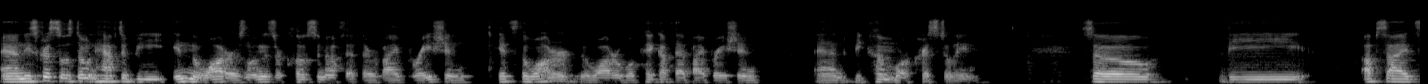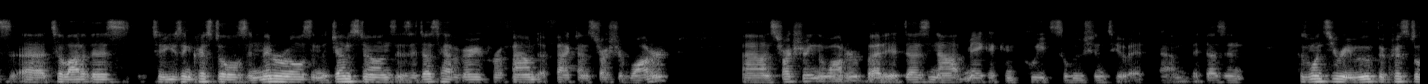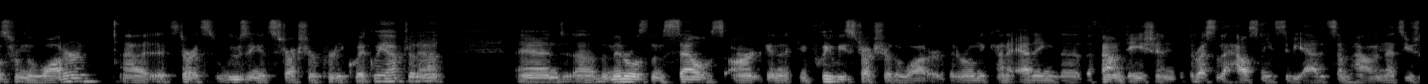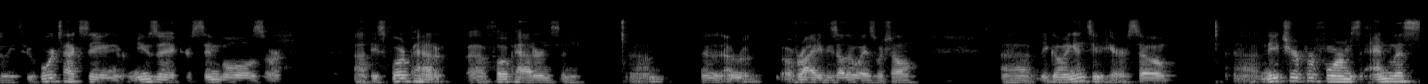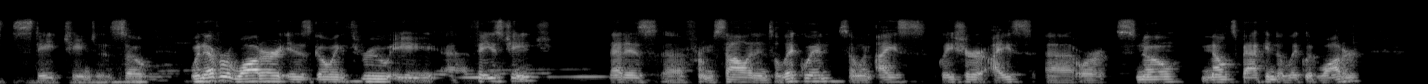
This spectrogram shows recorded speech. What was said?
And these crystals don't have to be in the water as long as they're close enough that their vibration hits the water. The water will pick up that vibration and become more crystalline. So the upsides uh, to a lot of this to using crystals and minerals and the gemstones is it does have a very profound effect on structured water, uh, on structuring the water, but it does not make a complete solution to it. Um, it doesn't, because once you remove the crystals from the water, uh, it starts losing its structure pretty quickly after that. And uh, the minerals themselves aren't going to completely structure the water. They're only kind of adding the, the foundation, but the rest of the house needs to be added somehow. And that's usually through vortexing or music or symbols or uh, these floor pat- uh, flow patterns and, um, and a, a, variety of these other ways, which I'll uh, be going into here. So uh, nature performs endless state changes. So whenever water is going through a uh, phase change, that is uh, from solid into liquid. So when ice, glacier ice, uh, or snow melts back into liquid water,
